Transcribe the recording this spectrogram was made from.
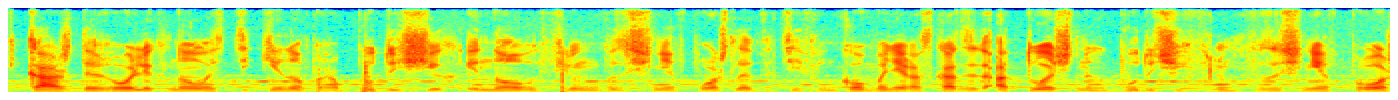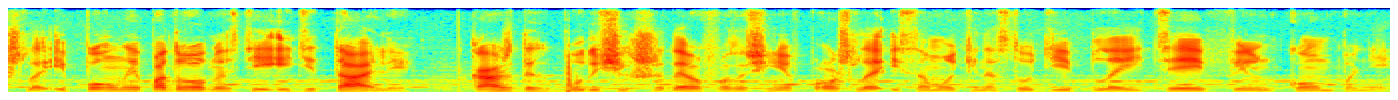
И каждый ролик новости кино про будущих и новых фильмов «Возвращение в прошлое» The Tiffin Company рассказывает о точных будущих фильмах «Возвращение в прошлое» и полные подробности и детали каждых будущих шедевров «Возвращения в прошлое» и самой киностудии Playtay Film Company.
